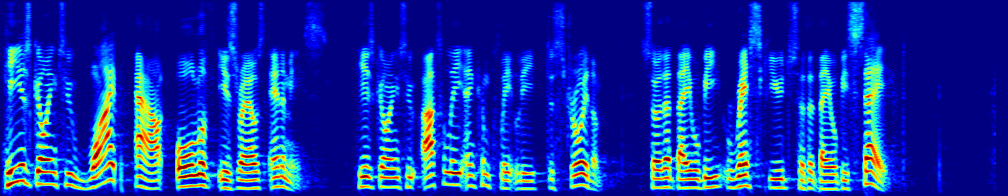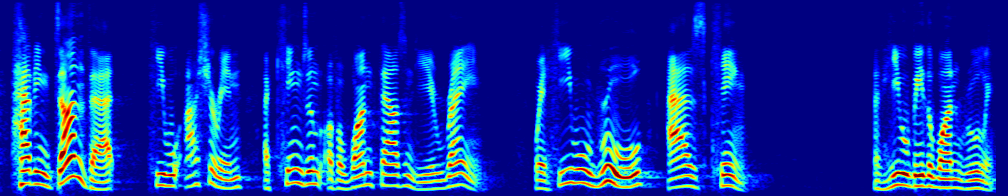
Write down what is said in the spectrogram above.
He is going to wipe out all of Israel's enemies. He is going to utterly and completely destroy them so that they will be rescued, so that they will be saved. Having done that, he will usher in a kingdom of a 1,000 year reign where he will rule as king. And he will be the one ruling.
